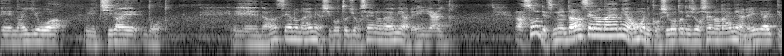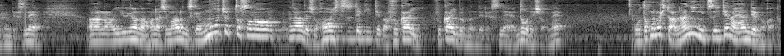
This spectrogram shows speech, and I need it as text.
え内容は？え違えどうと、えー、男性の悩みは仕事女性の悩みは恋愛と。あそうですね。男性の悩みは主にこう仕事で女性の悩みは恋愛っていうふうにですねあのいうようなお話もあるんですけどもうちょっとそのなんでしょう本質的っていうか深い深い部分でですねどうでしょうね。男の人は何について悩んでるのかと。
